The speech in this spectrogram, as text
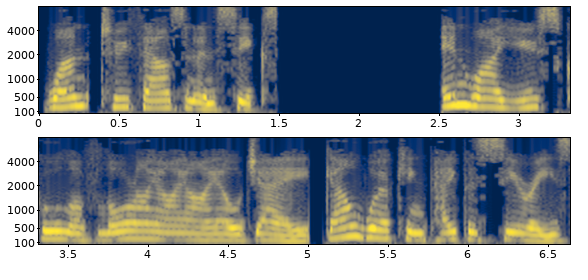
1 2006. NYU School of Law IIILJ, GAL Working Papers Series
